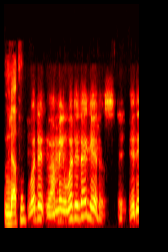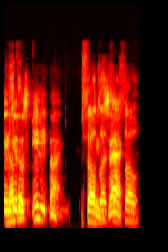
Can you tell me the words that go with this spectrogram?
nothing. What did I mean? What did they get us? It, it didn't get us anything. So let's so, Exactly. so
